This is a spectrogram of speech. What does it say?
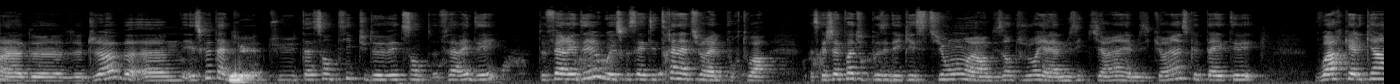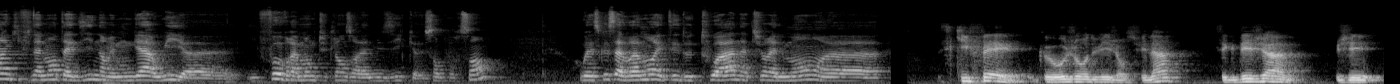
euh, de, de job, euh, est-ce que as dû, tu t'as senti que tu devais te faire aider, te faire aider, ou est-ce que ça a été très naturel pour toi? Parce qu'à chaque fois, tu te posais des questions euh, en disant toujours il y a la musique qui rien, il y a la musique qui rien. Est-ce que tu as été voir quelqu'un qui finalement t'a dit non mais mon gars, oui, euh, il faut vraiment que tu te lances dans la musique euh, 100% Ou est-ce que ça a vraiment été de toi, naturellement euh, Ce qui fait qu'aujourd'hui j'en suis là, c'est que déjà j'ai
